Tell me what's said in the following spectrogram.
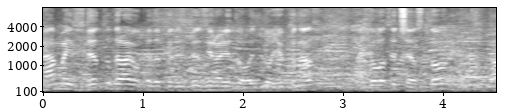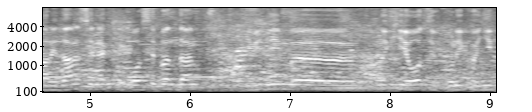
Nama je izuzetno drago kada penzionari dođu kod nas, dolaze često, ali danas je neko poseban dan i vidim e, koliki je odziv, koliko je njih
